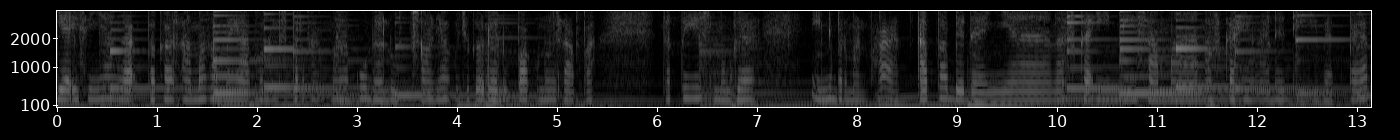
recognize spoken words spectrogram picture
Ya isinya nggak bakal sama sama yang aku nulis pertama. Aku udah lupa soalnya aku juga udah lupa aku nulis apa. Tapi semoga ini bermanfaat. Apa bedanya naskah ini sama naskah yang ada di Wattpad?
